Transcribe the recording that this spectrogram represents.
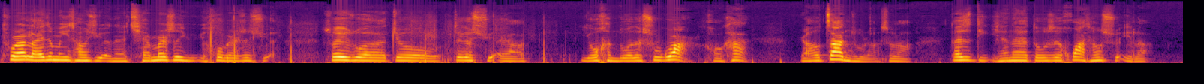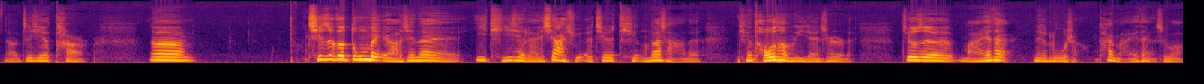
突然来这么一场雪呢，前面是雨，后边是雪，所以说就这个雪呀，有很多的树挂好看，然后站住了，是吧？但是底下呢都是化成水了啊，这些汤儿，那。其实搁东北啊，现在一提起来下雪，其实挺那啥的，挺头疼的一件事儿的，就是埋汰那路上太埋汰，是吧？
